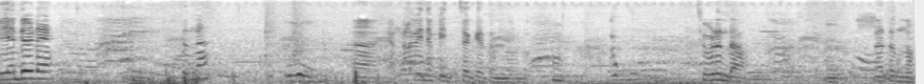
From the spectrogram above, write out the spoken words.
ലിയന്റെ ഇവിടെ തിന്ന ആ പിന്നെ പിച്ചൊക്കെ തിന്നുള്ളൂ. ചൂടുണ്ടോ. എന്നാ തിന്നോ.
